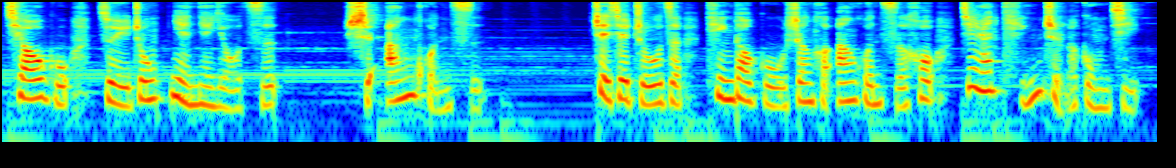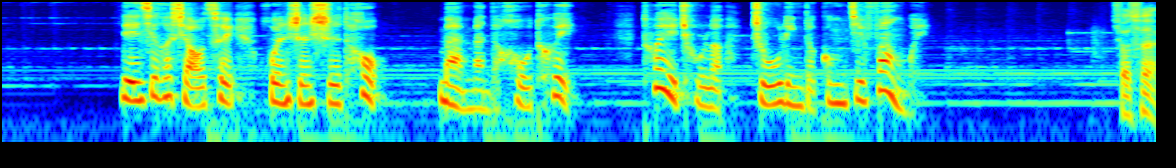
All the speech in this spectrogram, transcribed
敲鼓，嘴中念念有词，是安魂词。这些竹子听到鼓声和安魂词后，竟然停止了攻击。莲心和小翠浑身湿透，慢慢的后退，退出了竹林的攻击范围。小翠，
